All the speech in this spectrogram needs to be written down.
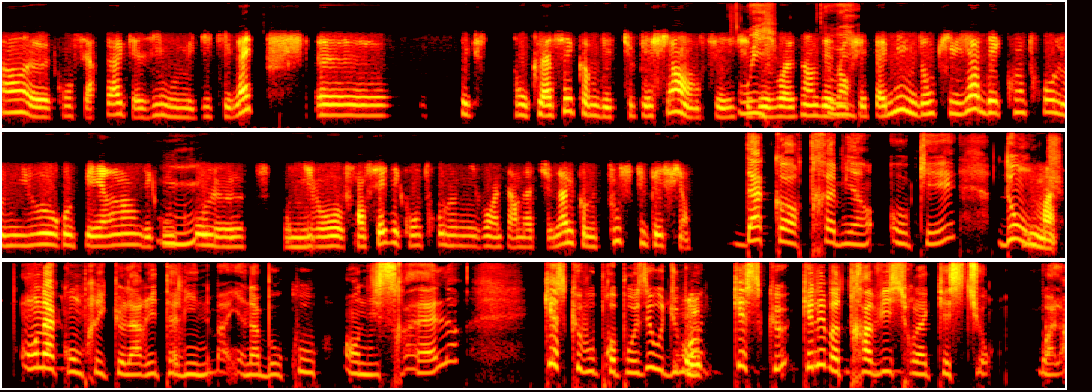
hein, Concerta, Casim ou Medikinet, sont classés comme des stupéfiants. C'est oui. des voisins des oui. amphétamines. Donc il y a des contrôles au niveau européen, des contrôles mmh. au niveau français, des contrôles au niveau international comme tout stupéfiant. D'accord, très bien, ok. Donc, ouais. on a compris que la ritaline, bah, il y en a beaucoup en Israël. Qu'est-ce que vous proposez, ou du moins, qu'est-ce que, quel est votre avis sur la question? Voilà,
